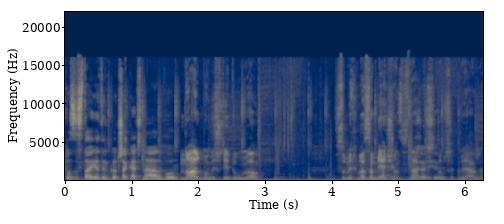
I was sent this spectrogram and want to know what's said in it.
pozostaje tylko czekać na album. No, album już niedługo. W sumie chyba za miesiąc, tak? Jak się- dobrze kojarzę.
